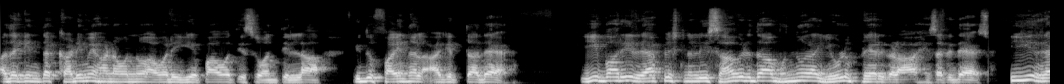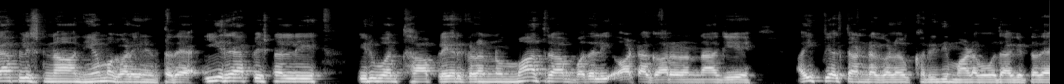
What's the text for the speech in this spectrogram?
ಅದಕ್ಕಿಂತ ಕಡಿಮೆ ಹಣವನ್ನು ಅವರಿಗೆ ಪಾವತಿಸುವಂತಿಲ್ಲ. ಇದು ಫೈನಲ್ ಆಗಿರ್ತದೆ. ಈ ಬಾರಿ ರ್ಯಾಪ್ ಲಿಸ್ಟ್ನಲ್ಲಿ ಸಾವಿರದ ಮುನ್ನೂರ ಏಳು ಪ್ಲೇಯರ್ಗಳ ಹೆಸರಿದೆ. ಈ ರ್ಯಾಪ್ ಲಿಸ್ಟ್ನ ನಿಯಮಗಳೇನಿರ್ತದೆ? ಈ ರ್ಯಾಪ್ ಲಿಸ್ಟ್ನಲ್ಲಿ ಇರುವಂತಹ ಪ್ಲೇಯರ್ಗಳನ್ನು ಮಾತ್ರ ಬದಲಿ ಆಟಗಾರರನ್ನಾಗಿ ಐ ಪಿ ಎಲ್ ತಂಡಗಳು ಖರೀದಿ ಮಾಡಬಹುದಾಗಿರ್ತದೆ.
